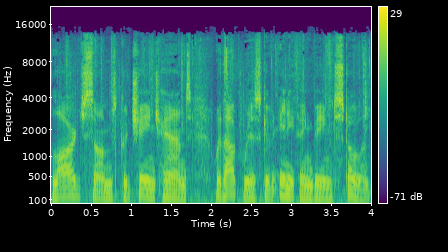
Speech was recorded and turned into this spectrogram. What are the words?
large sums could change hands without risk of anything being stolen.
